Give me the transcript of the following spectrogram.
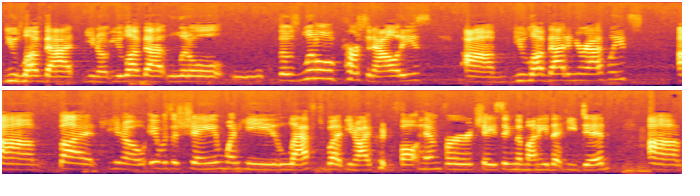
You love that, you know, you love that little those little personalities. Um, you love that in your athletes. Um, but you know, it was a shame when he left. But you know, I couldn't fault him for chasing the money that he did. Mm-hmm. Um,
